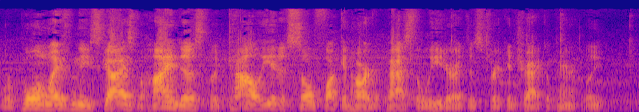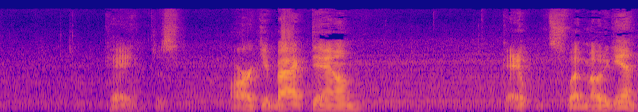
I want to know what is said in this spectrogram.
We're pulling away from these guys behind us, but golly, it is so fucking hard to pass the leader at this freaking track, apparently. Okay, just arc it back down. Okay, sweat mode again.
